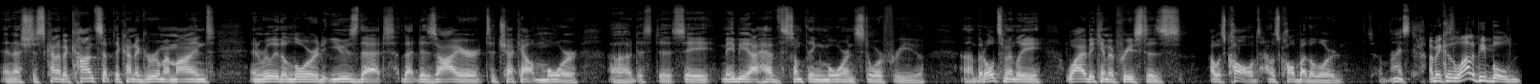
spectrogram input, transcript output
And that's just kind of a concept that kind of grew in my mind. And really, the Lord used that, that desire to check out more, uh, just to say, maybe I have something more in store for you. Uh, but ultimately, why I became a priest is I was called. I was called by the Lord. So. Nice. I mean, because a lot of people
